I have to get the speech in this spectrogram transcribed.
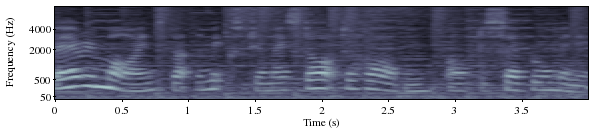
Bear in mind that the mixture may start to harden after several minutes.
